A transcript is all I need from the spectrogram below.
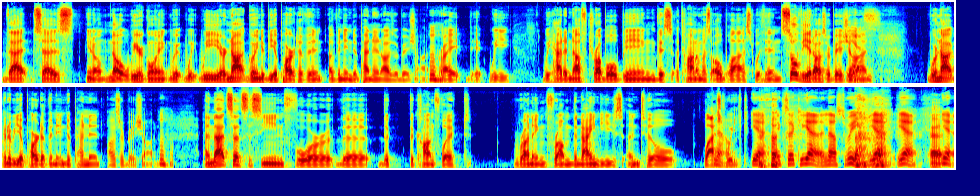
that says, you know, no, we are going, we, we, we are not going to be a part of an of an independent Azerbaijan, right? It- we we had enough trouble being this autonomous oblast within Soviet Azerbaijan Yes. we're not going to be a part of an independent Azerbaijan. Mm-hmm. And that sets the scene for the, the the conflict running from the 90s until last now. week. Yeah, exactly. Yeah, last week. Yeah, yeah, yeah.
